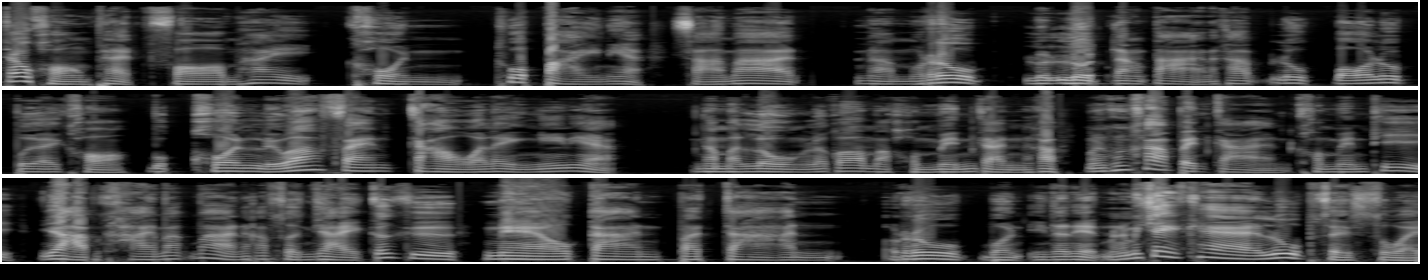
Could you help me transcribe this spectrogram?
เจ้าของแพลตฟอร์มให้คนทั่วไปเนี่ยสามารถนำรูป หลุดๆต่างๆนะครับรูปโป้รูปเปลือยของบุคคล หรือว่าแฟนเก่าอะไรอย่างนี้เนี่ยนำมาลงแล้วก็มาคอมเมนต์กันนะครับ มันค่อนข้างเป็นการคอมเมนต์ที่หยาบคายมากๆนะครับ ส่วนใหญ่ก็คือแนวการประจานรูปบนอินเทอร์เน็ต มันไม่ใช่แค่รูปสวย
